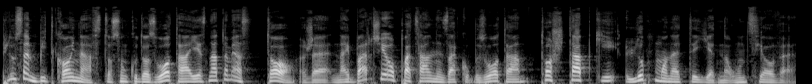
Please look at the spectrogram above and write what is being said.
Plusem bitcoina w stosunku do złota jest natomiast to, że najbardziej opłacalny zakup złota to sztabki lub monety jednouncjowe.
